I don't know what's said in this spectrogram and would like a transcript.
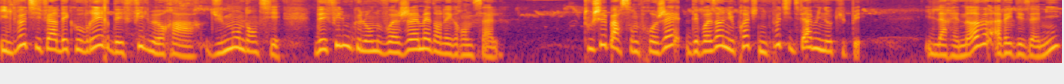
Il veut y faire découvrir des films rares, du monde entier, des films que l'on ne voit jamais dans les grandes salles. Touché par son projet, des voisins lui prêtent une petite ferme inoccupée. Il la rénove avec des amis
